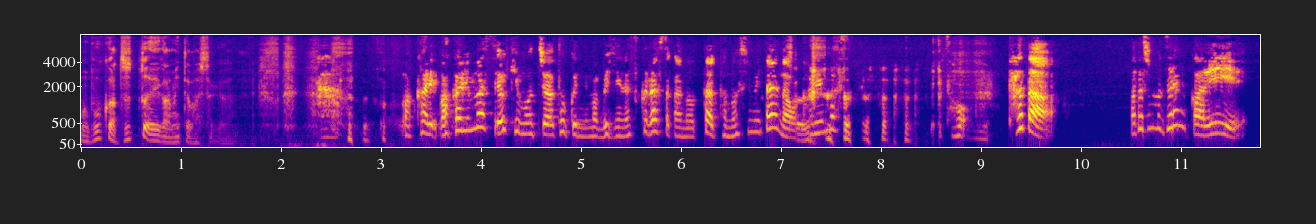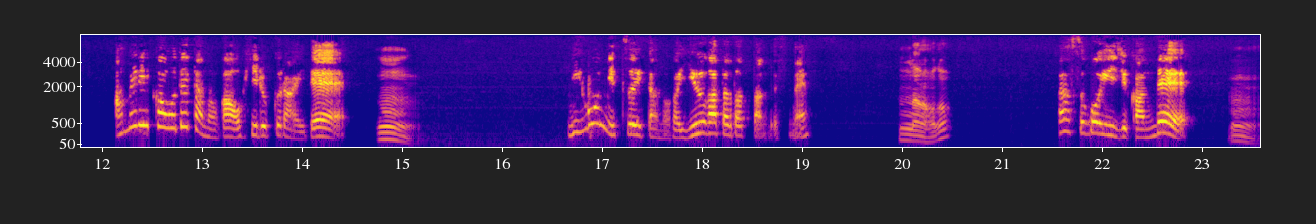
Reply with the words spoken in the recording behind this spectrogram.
もう僕はずっと映画見てましたけどねあわかり、わかりますよ、気持ちは。特に、まあ、ビジネスクラスとか乗ったら楽しみたいのはわかります。そう。ただ、私も前回、アメリカを出たのがお昼くらいで、うん日本に着いたのが夕方だったんですね。なるほどあすごいいい時間で、うん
